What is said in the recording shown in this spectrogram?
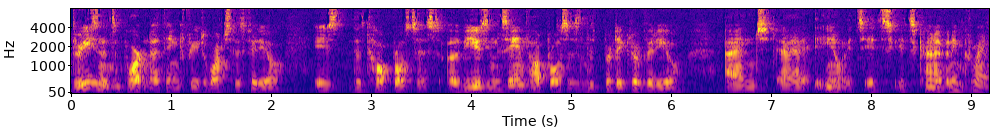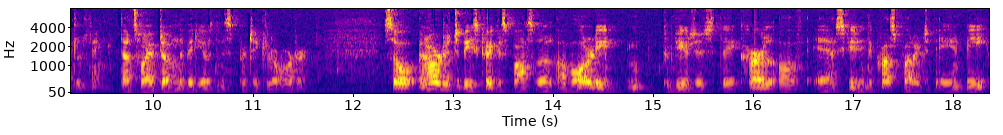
the reason it's important I think for you to watch this video is the thought process. I'll be using the same thought process in this particular video and uh, you know it's it's it's kind of an incremental thing. That's why I've done the videos in this particular order. So in order to be as quick as possible, I've already computed the curl of uh, excuse me the cross product of A and B,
